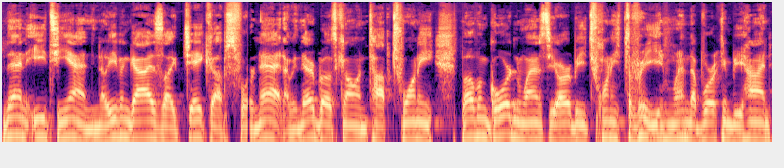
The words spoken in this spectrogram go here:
than ETN. You know, even guys like Jacobs, Fournette, I mean, they're both going top 20. Melvin Gordon went as the RB23 and wound up working behind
